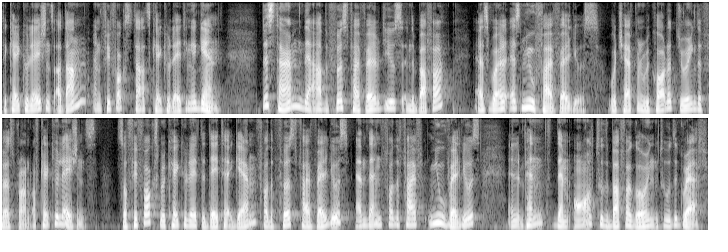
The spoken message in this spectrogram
The calculations are done and Phyphox starts calculating again. This time there are the first 5 values in the buffer as well as new 5 values, which have been recorded during the first round of calculations. So Phyphox will calculate the data again for the first 5 values and then for the 5 new values and append them all to the buffer going to the graph.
